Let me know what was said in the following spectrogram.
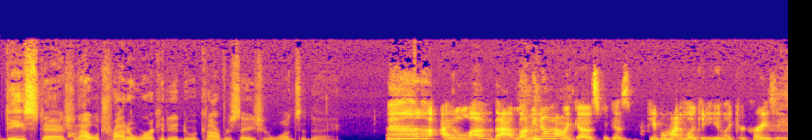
destash and I will try to work it into a conversation once a day. I love that. Let me know how it goes because people might look at you like you're crazy.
